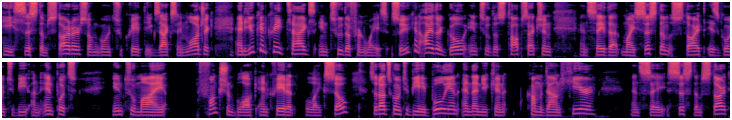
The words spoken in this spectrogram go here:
a system starter. So I'm going to create the exact same logic and you can create tags in two different ways. So you can either go into this top section and say that my system start is going to be an input into my function block and create it like so. So that's going to be a boolean and then you can come down here and say system start.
